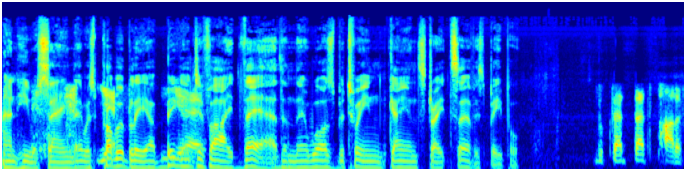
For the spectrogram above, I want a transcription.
And he was saying there was probably a bigger Yeah. divide there than there was between gay and straight service people. look, that that's part of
